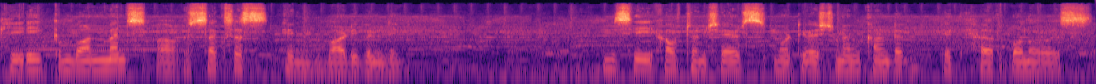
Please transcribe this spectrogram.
key components of success in bodybuilding. Missy often shares motivational content with her followers,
